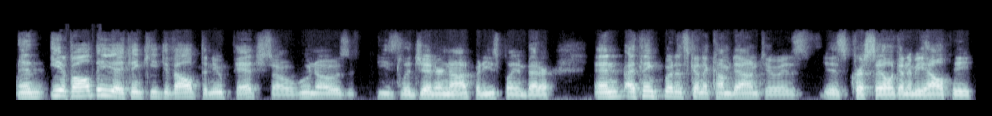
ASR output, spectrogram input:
And Eovaldi, I think he developed a new pitch, so who knows if he's legit or not, but he's playing better. And I think what it's going to come down to is is Chris Sale going to be healthy?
